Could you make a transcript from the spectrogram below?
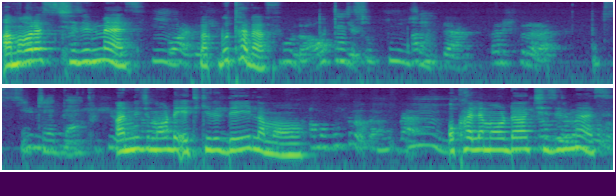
Ama orası çizilmez. Hı. Bak bu taraf. Bu da çizeceğim. Bu. Anneciğim orada etkili değil ama o. Hı. O kalem orada çizilmez.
